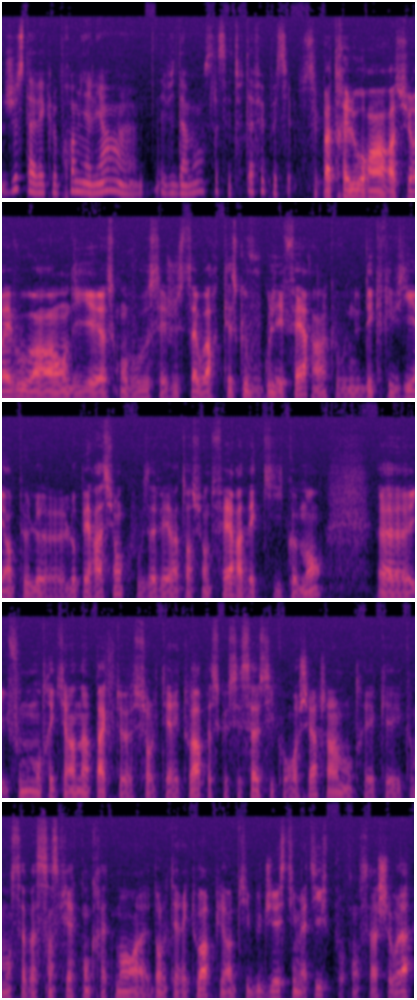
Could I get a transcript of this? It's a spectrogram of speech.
juste avec le premier lien, euh, évidemment, ça c'est tout à fait possible. C'est pas très lourd, hein, rassurez-vous. Hein. on dit euh, ce qu'on vous, c'est juste savoir qu'est-ce que vous voulez faire, hein, que vous nous décriviez un peu l'opération que vous avez l'intention de faire, avec qui, comment. Il faut nous montrer qu'il y a un impact sur le territoire, parce que c'est ça aussi qu'on recherche, hein, montrer comment ça va s'inscrire concrètement dans le territoire, puis un petit budget estimatif pour qu'on sache voilà,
